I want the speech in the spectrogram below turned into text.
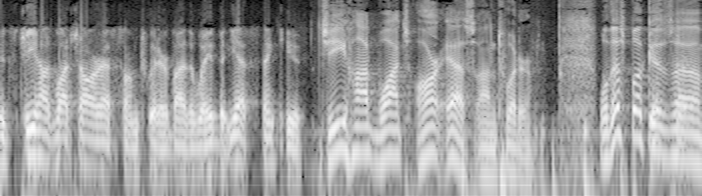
It's Jihad Watch RS on Twitter, by the way. But yes, thank you. Jihad Watch RS on Twitter. Well, this book yes, is uh,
